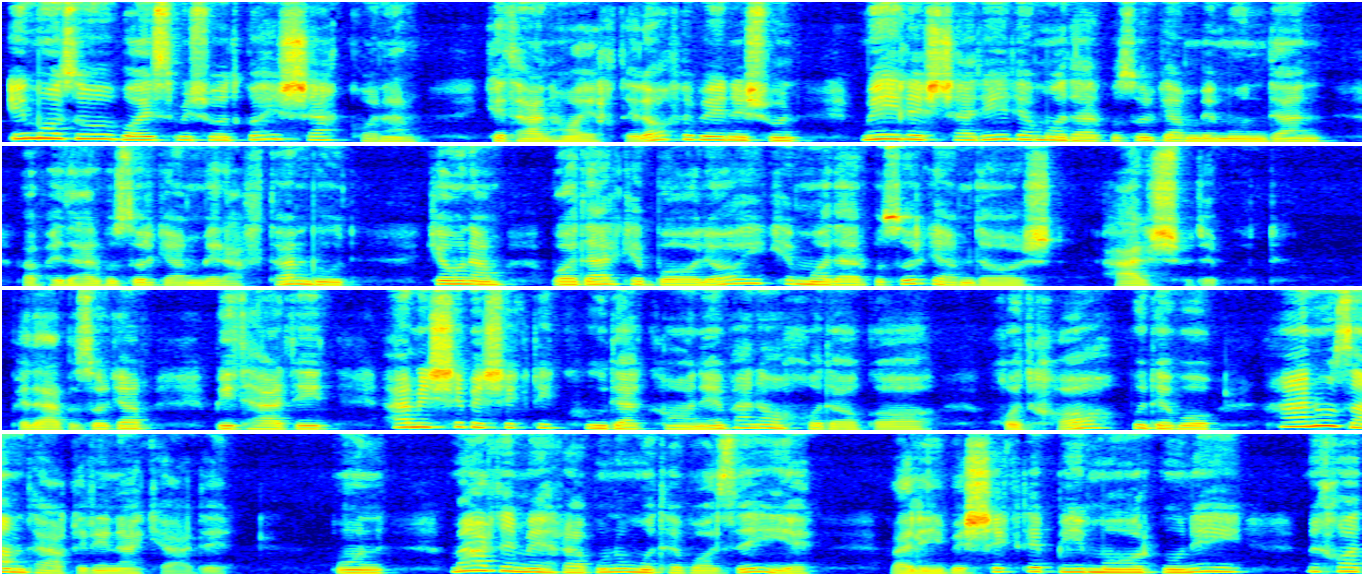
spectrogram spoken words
این موضوع باعث می‌شد گاهی شک کنم که تنها اختلاف بینشون میل شدید مادر بزرگم به موندن و پدر بزرگم به رفتن بود که اونم با درک بالایی که مادر بزرگم داشت حل شده بود. پدر بزرگم بی تردید همیشه به شکلی کودکانه و ناخداگاه خودخواه بوده و هنوزم تغییری نکرده. اون مرد مهربون و متواضعیه ولی به شکل بیمارگونه می‌خواد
